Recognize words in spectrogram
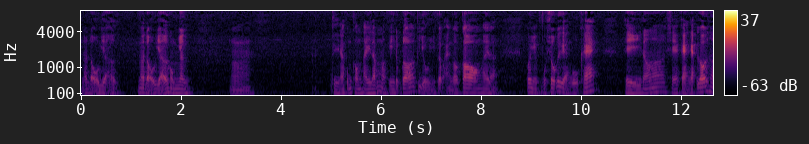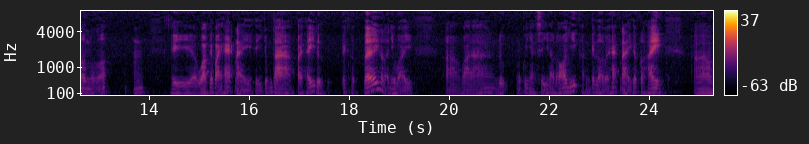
nó đổ vỡ nó đổ vỡ hôn nhân ừ. thì nó cũng không hay lắm mà khi lúc đó ví dụ như các bạn có con hay là có những một số cái ràng buộc khác thì nó sẽ càng gắt gối hơn nữa ừ. thì à, qua cái bài hát này thì chúng ta phải thấy được cái thực tế nó là như vậy à, và đã được một cái nhạc sĩ nào đó viết thành cái lời bài hát này rất là hay à,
